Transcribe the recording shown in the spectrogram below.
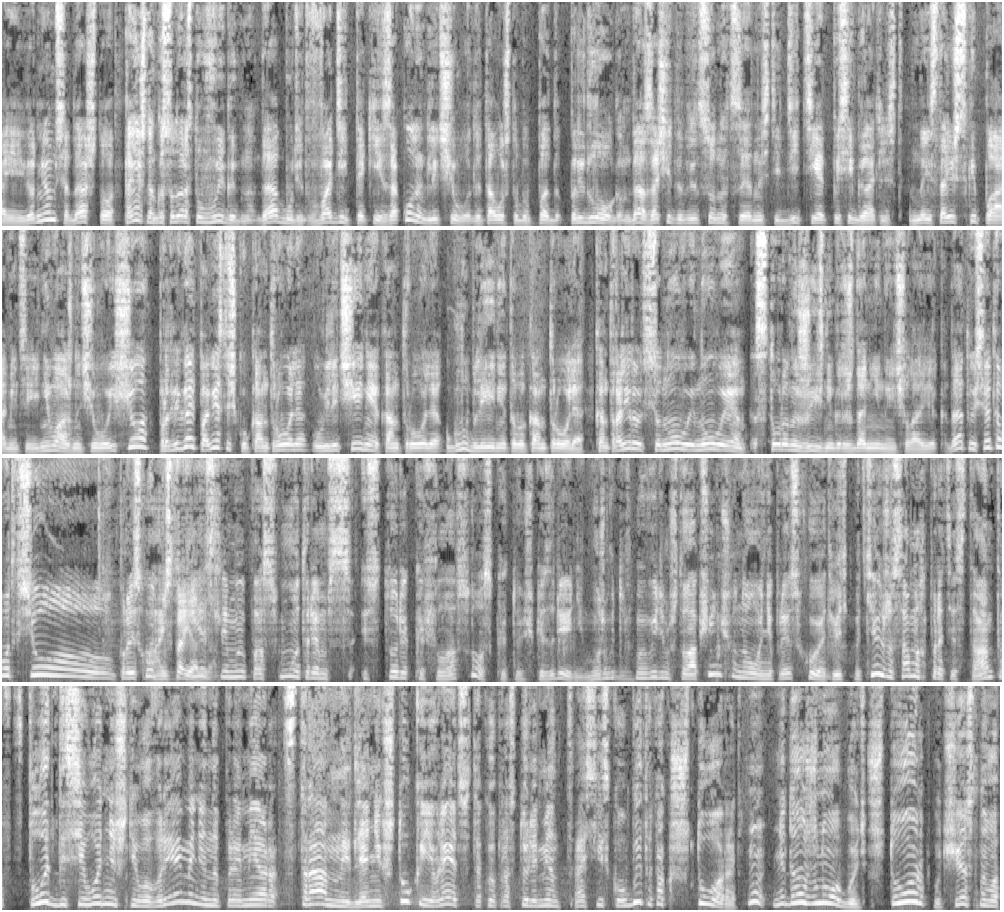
твоей вернемся, да, что, конечно, государству выгодно, да, будет вводить такие законы для чего? Для того, чтобы под предлогом, да, защиты традиционных ценностей, детей от посягательств, на исторической памяти и неважно чего еще, продвигать повесточку контроля, увеличения контроля, углубления этого контроля, контролировать все новые и новые стороны жизни гражданина и человека, да, то есть это вот все происходит А постоянно. если мы посмотрим с историко-философской точки зрения, может быть, мы увидим, что вообще ничего нового не происходит. Ведь у тех же самых протестантов, вплоть до сегодняшнего времени, например, странной для них штукой является такой простой элемент российского быта, как шторы. Ну, не должно быть штор у честного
